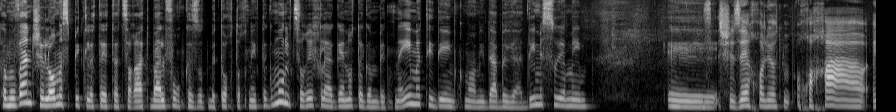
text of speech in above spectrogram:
כמובן שלא מספיק לתת הצהרת בלפור כזאת בתוך תוכנית תגמול, צריך לעגן אותה גם בתנאים עתידיים, כמו עמידה ביעדים מסוימים. אה, שזה יכול להיות הוכחה אה,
